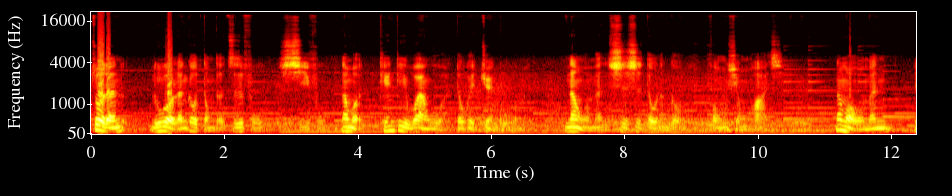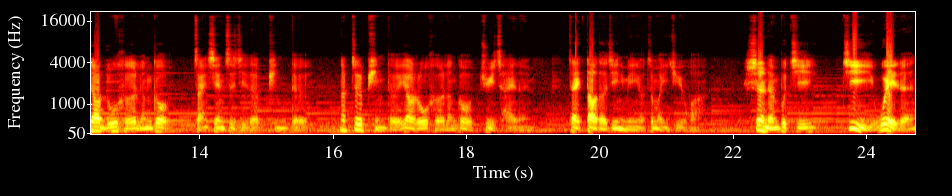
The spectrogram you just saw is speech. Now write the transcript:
做人如果能够懂得知福、惜福，那么天地万物啊都会眷顾我们，让我们事事都能够逢凶化吉。那么我们要如何能够展现自己的品德？那这个品德要如何能够聚财呢？在《道德经》里面有这么一句话：“圣人不积，既以为人，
